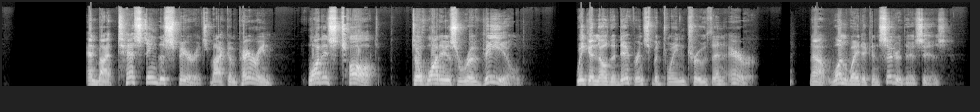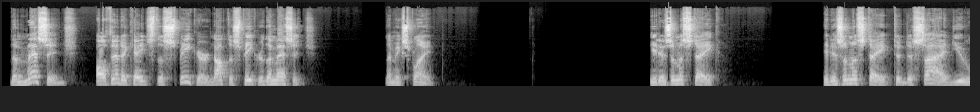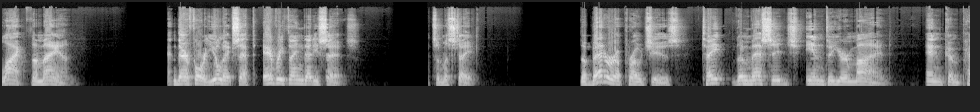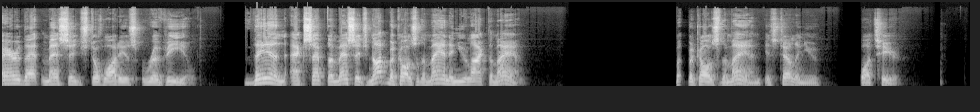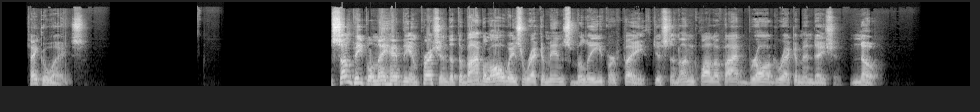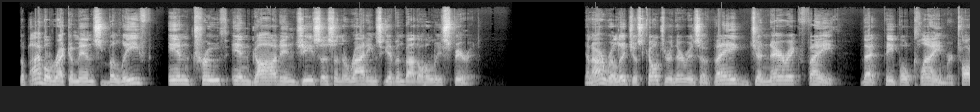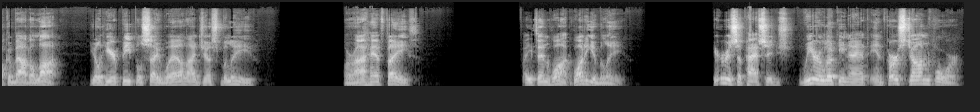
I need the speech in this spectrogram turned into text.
And by testing the spirits, by comparing what is taught to what is revealed, we can know the difference between truth and error. Now, one way to consider this is the message authenticates the speaker, not the speaker, the message. Let me explain. It is a mistake. It is a mistake to decide you like the man and therefore you'll accept everything that he says. It's a mistake. The better approach is take the message into your mind and compare that message to what is revealed. Then accept the message not because of the man and you like the man, but because the man is telling you what's here. Takeaways. Some people may have the impression that the Bible always recommends belief or faith, just an unqualified, broad recommendation. No. The Bible recommends belief in truth, in God, in Jesus, and the writings given by the Holy Spirit. In our religious culture, there is a vague, generic faith that people claim or talk about a lot. You'll hear people say, Well, I just believe or I have faith. Faith in what? What do you believe? Here is a passage we are looking at in 1 John 4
